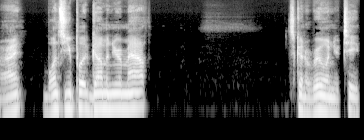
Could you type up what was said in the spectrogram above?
All right? Once you put gum in your mouth, it's going to ruin your teeth.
